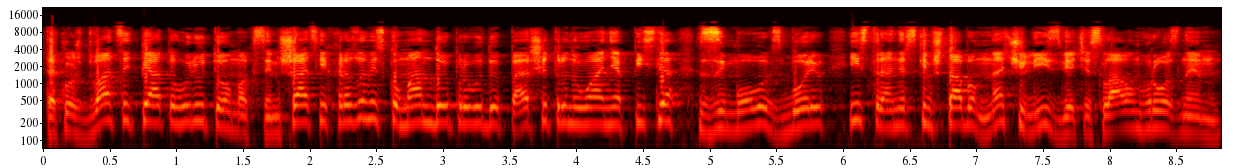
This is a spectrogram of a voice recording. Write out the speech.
Також 25 лютого Максим Шацьких разом із командою проведе перші тренування після зимових зборів із тренерським штабом на чолі з В'ячеславом Грозним.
